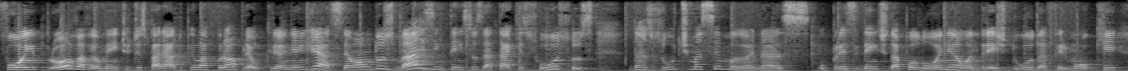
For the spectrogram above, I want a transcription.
foi provavelmente disparado pela própria Ucrânia em reação a um dos mais intensos ataques russos das últimas semanas. O presidente da Polônia, o Andrzej Duda, afirmou que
